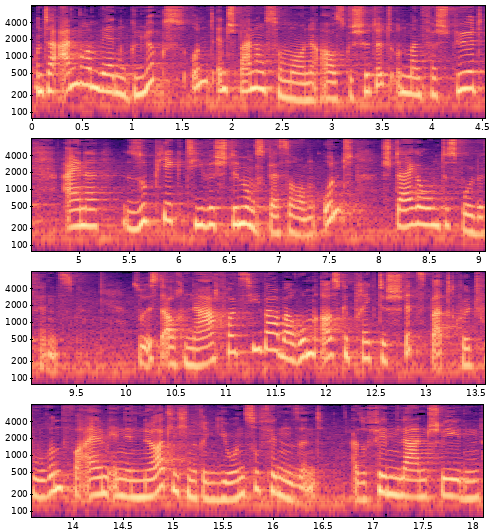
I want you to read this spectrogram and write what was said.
Unter anderem werden Glücks- und Entspannungshormone ausgeschüttet und man verspürt eine subjektive Stimmungsbesserung und Steigerung des Wohlbefindens. So ist auch nachvollziehbar, warum ausgeprägte Schwitzbadkulturen vor allem in den nördlichen Regionen zu finden sind. Also Finnland, Schweden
